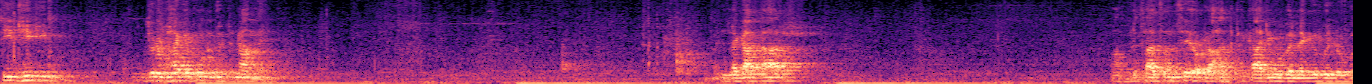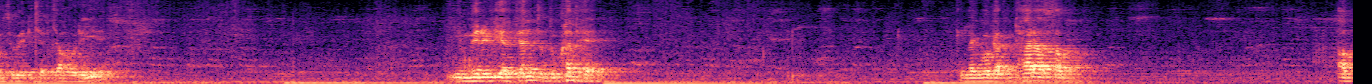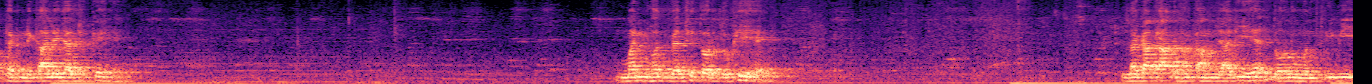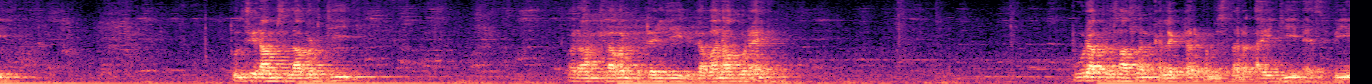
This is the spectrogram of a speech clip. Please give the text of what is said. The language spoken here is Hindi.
सीधी की दुर्भाग्यपूर्ण घटना में लगातार प्रशासन से और राहत के कार्यों में लगे हुए लोगों से मेरी चर्चा हो रही है। ये मेरे लिए अत्यंत दुखद है कि लगभग अठारह सब अब तक निकाले जा चुके हैं। मन बहुत व्यथित और दुखी है। लगातार वहाँ काम जारी है, दोनों मंत्री भी। तुलसीराम सिलावट जी और राम खिलावन पटेल जी रवाना हो रहे हैं। पूरा प्रशासन, collector, commissioner, IG, SP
